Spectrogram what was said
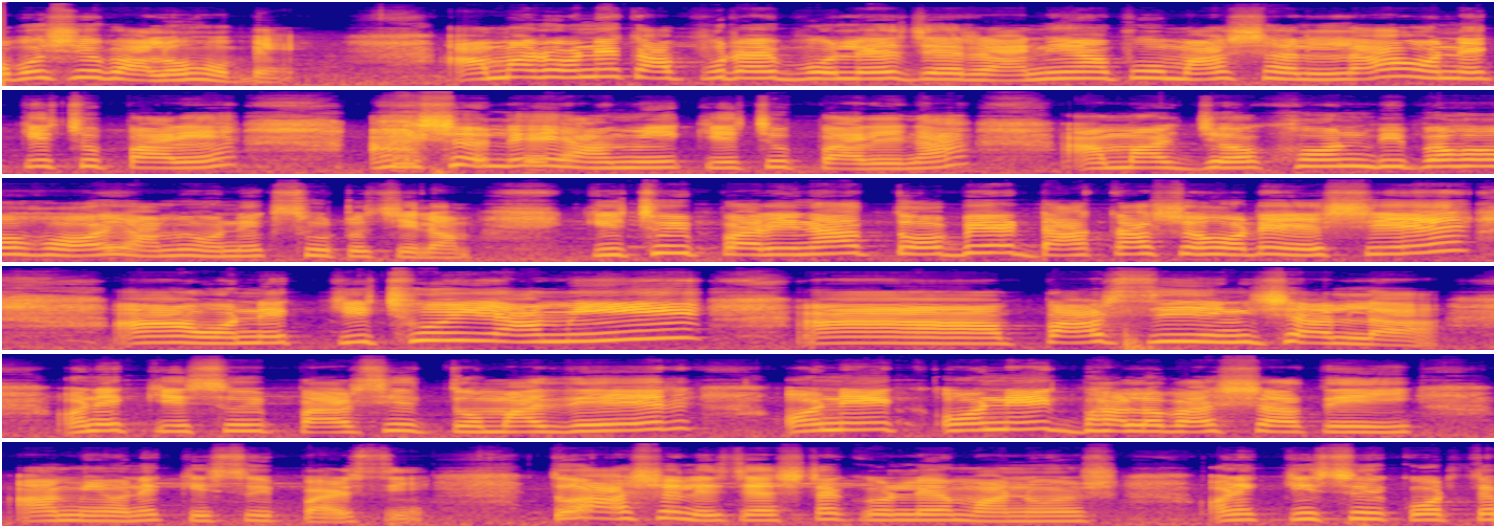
অবশ্যই ভালো হবে। আমার অনেক আপুরাই বলে যে, রানী আপু মার্শাল্লাহ অনেক কিছু পারে। আসলে আমি কিছু পারি না। আমার যখন বিবাহ হয়, আমি অনেক ছোটো ছিলাম। কিছুই পারি না। তবে ঢাকা শহরে এসে অনেক কিছুই আমি পারছি, ইনশাল্লাহ। অনেক কিছুই পারছি। তোমাদের অনেক অনেক ভালোবাসাতেই আমি অনেক কিছুই পারছি। তো আসলে চেষ্টা করলে মানুষ অনেক কিছুই করতে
